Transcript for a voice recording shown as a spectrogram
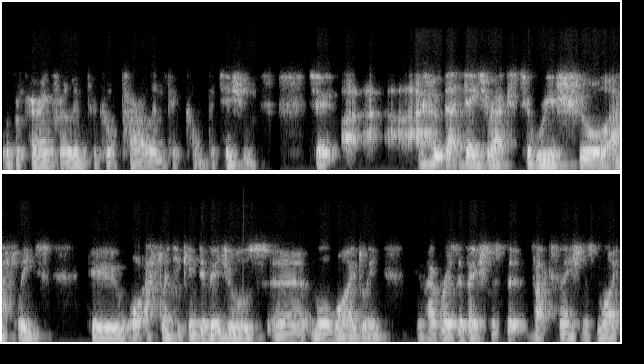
were preparing for Olympic or Paralympic competition. So I, I hope that data acts to reassure athletes who, or athletic individuals uh, more widely, who have reservations that vaccinations might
